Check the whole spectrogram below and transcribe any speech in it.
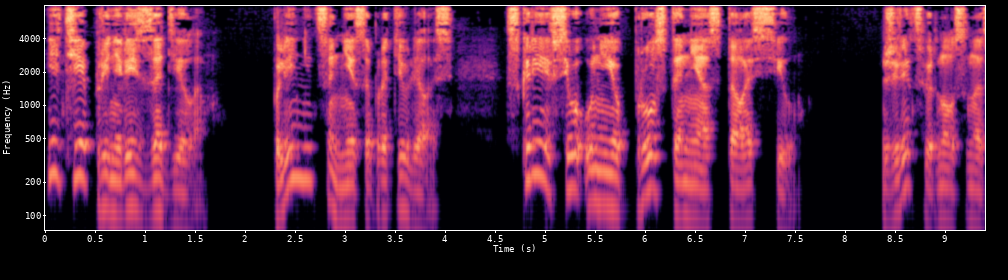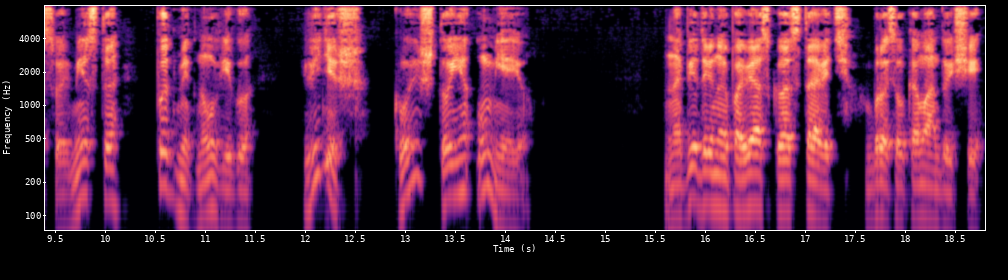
и те принялись за дело. Пленница не сопротивлялась. Скорее всего, у нее просто не осталось сил. Жрец вернулся на свое место, подмигнул Вигу. «Видишь, кое-что я умею». «Набедренную повязку оставить», – бросил командующий.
